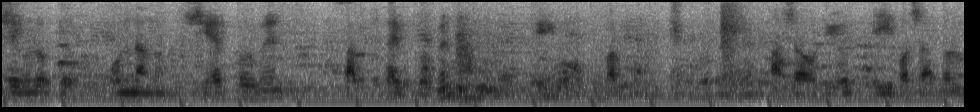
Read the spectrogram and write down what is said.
সেগুলোকে অন্যান্য শেয়ার করবেন সাবস্ক্রাইব করবেন এই আশা অডিও এই অসাধারণ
